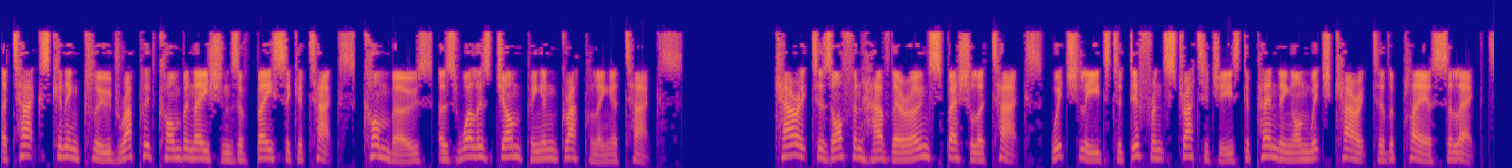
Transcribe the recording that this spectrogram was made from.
Attacks can include rapid combinations of basic attacks combos as well as jumping and grappling attacks. Characters often have their own special attacks, which leads to different strategies depending on which character the player selects.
